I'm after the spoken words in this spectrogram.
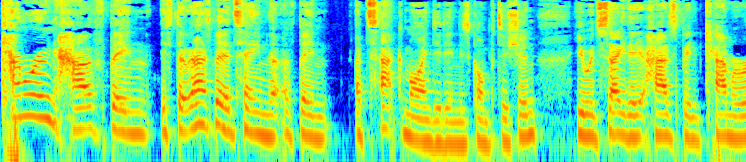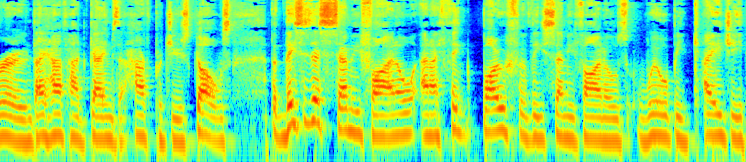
Cameroon have been, if there has been a team that have been attack minded in this competition, you would say that it has been Cameroon. They have had games that have produced goals, but this is a semi final, and I think both of these semi finals will be cagey.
